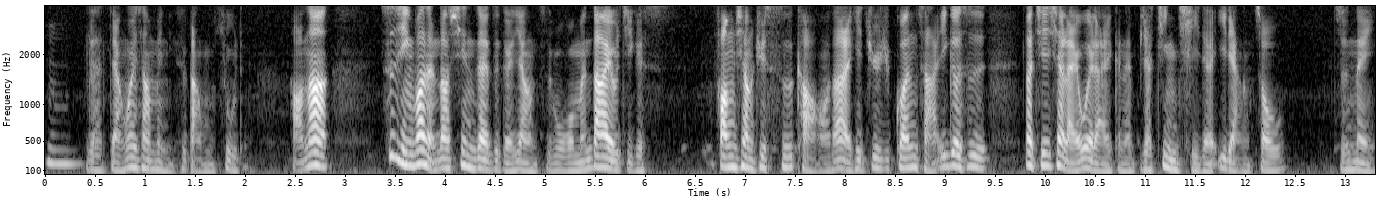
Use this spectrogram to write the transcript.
嗯，在两会上面你是挡不住的。好，那事情发展到现在这个样子，我们大概有几个方向去思考哦，大家也可以继续观察。一个是那接下来未来可能比较近期的一两周之内。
